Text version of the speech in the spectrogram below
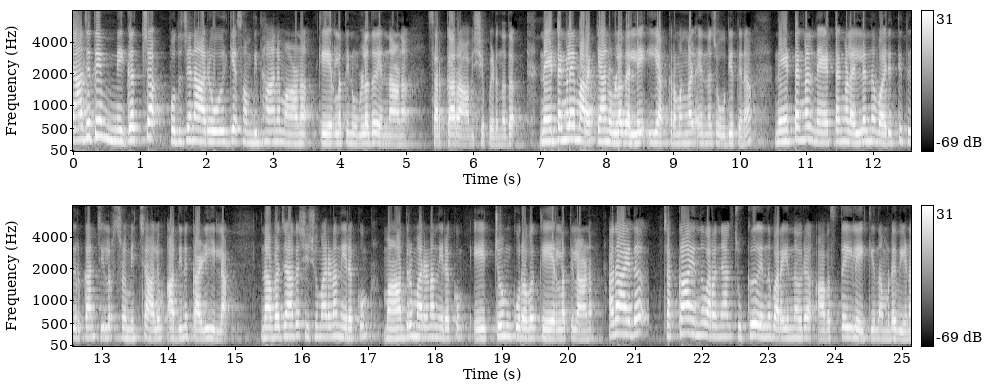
രാജ്യത്തെ മികച്ച പൊതുജനാരോഗ്യ സംവിധാനമാണ് കേരളത്തിനുള്ളത് എന്നാണ് സർക്കാർ ആവശ്യപ്പെടുന്നത്. നേട്ടങ്ങളെ മറയ്ക്കാനുള്ളതല്ലേ ഈ അക്രമങ്ങൾ എന്ന ചോദ്യത്തിന് നേട്ടങ്ങൾ നേട്ടങ്ങളല്ലെന്ന് വരുത്തി തീർക്കാൻ ചിലർ ശ്രമിച്ചാലും അതിന് കഴിയില്ല. നവജാത ശിശുമരണ നിരക്കും മാതൃമരണ നിരക്കും ഏറ്റവും കുറവ് കേരളത്തിലാണ്. അതായത് ചക്ക എന്ന് പറഞ്ഞാൽ ചുക്ക് എന്ന് പറയുന്ന ഒരു അവസ്ഥയിലേക്ക് നമ്മുടെ വീണ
